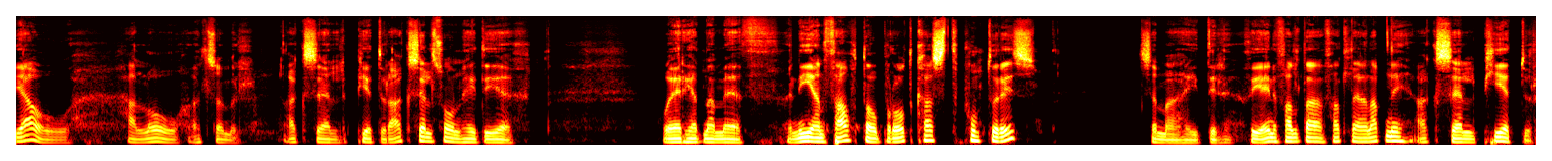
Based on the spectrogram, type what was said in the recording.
Já, halló öllsömmul. Axel Pétur Axelsson heiti ég og er hérna með nýjan þátt á broadcast.is sem að heitir því einfalda fallega nafni Axel Pétur.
